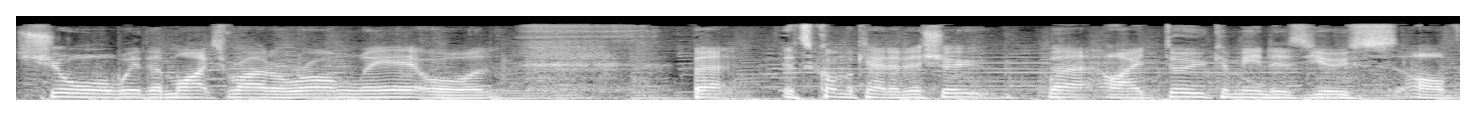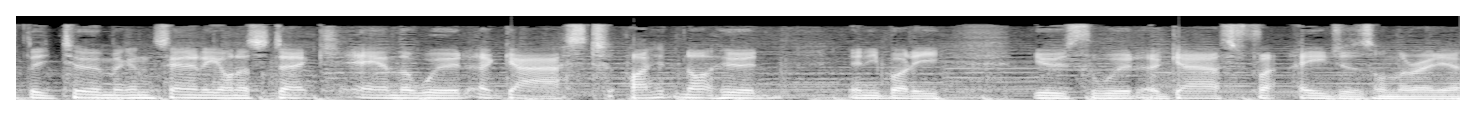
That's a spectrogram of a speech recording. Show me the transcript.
sure whether Mike's right or wrong there, or but it's a complicated issue. But I do commend his use of the term insanity on a stick and the word aghast. I had not heard anybody use the word aghast for ages on the radio.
